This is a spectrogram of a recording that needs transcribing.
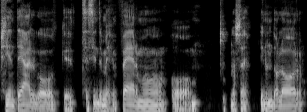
siente algo, que se siente medio enfermo o no sé, tiene un dolor,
